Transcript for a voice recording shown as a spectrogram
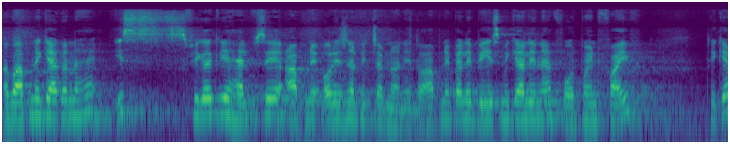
अब आपने क्या करना है? इस फिगर की हेल्प से आपने ओरिजिनल पिक्चर बनानी है। तो आपने पहले बेस में क्या लेना है? 4.5 ठीक है?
